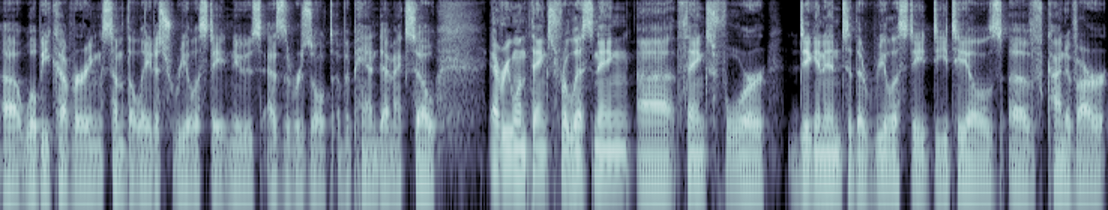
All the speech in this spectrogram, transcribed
uh, will be covering some of the latest real estate news as a result of a pandemic. So, everyone, thanks for listening. Uh, thanks for digging into the real estate details of kind of our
